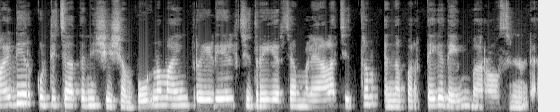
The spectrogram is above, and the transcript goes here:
മൈ ഡിയർ കുട്ടിച്ചാത്തന് ശേഷം പൂർണമായും ത്രീ ഡിയിൽ ചിത്രീകരിച്ച മലയാള ചിത്രം എന്ന പ്രത്യേകതയും ബറോസിനുണ്ട്.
